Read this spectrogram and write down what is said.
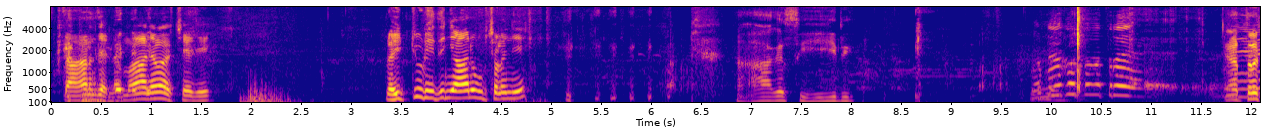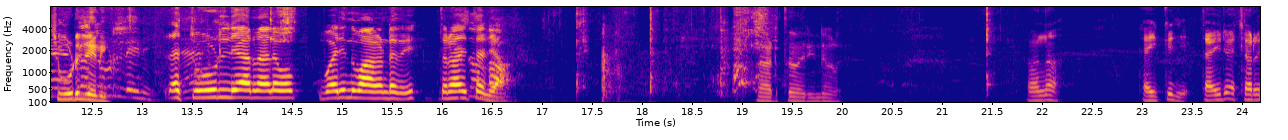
സ്ഥാനം ചെല്ല. മാന വെച്ചേജ് ലൈറ്റ് കൂടി ഇത് ഞാൻ കുടിച്ചോളഞ്ഞ് ആകെ സീര് അത്ര അത്ര ചൂടില്ല പറഞ്ഞാലോ വരിന്ന് വാങ്ങേണ്ടത്? ഉത്തരവാദിത്തല്ല അടുത്ത വരിന്റെ ആൾ. എന്നാ കഴിക്ക് ജി തൈര് വെച്ചാറ്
